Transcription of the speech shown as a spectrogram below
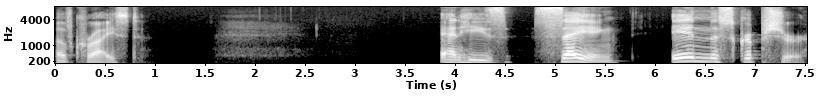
of Christ. And he's saying in the scripture,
